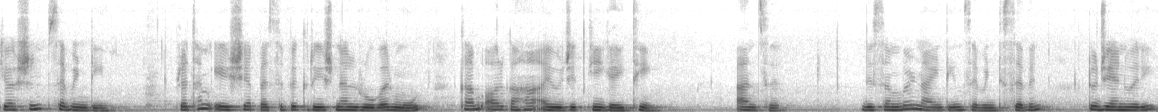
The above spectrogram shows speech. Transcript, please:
क्वेश्चन 17 प्रथम Asia Pacific regional rover moot कब और कहाँ आयोजित की गई थी? आंसर, दिसंबर 1977 टू जनवरी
